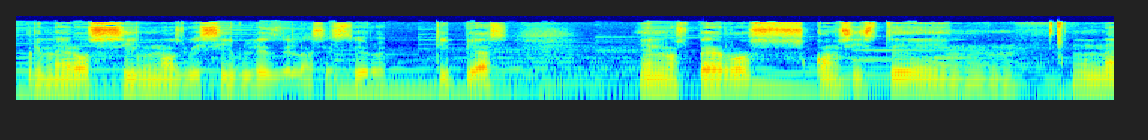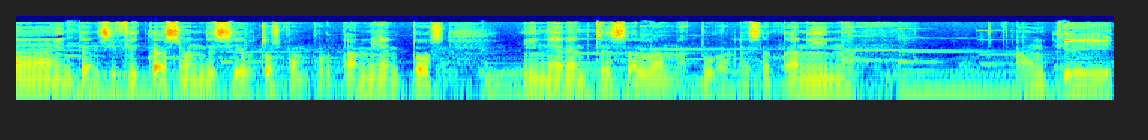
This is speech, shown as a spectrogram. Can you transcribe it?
primeros signos visibles de las estereotipias en los perros consiste en una intensificación de ciertos comportamientos inherentes a la naturaleza canina. Aunque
